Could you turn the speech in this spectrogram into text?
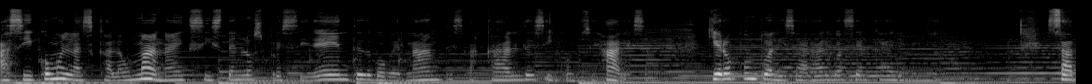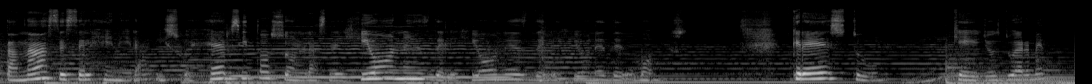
Así como en la escala humana existen los presidentes, gobernantes, alcaldes y concejales. Quiero puntualizar algo acerca del enemigo. Satanás es el general y su ejército son las legiones de legiones de legiones de demonios. ¿Crees tú que ellos duermen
